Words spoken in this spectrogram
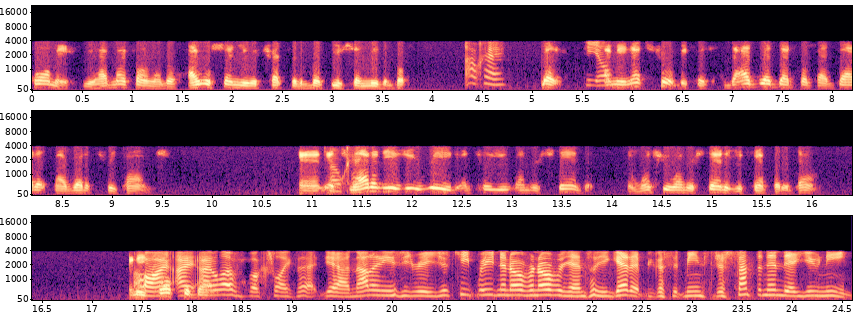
call me. You have my phone number. I will send you a check for the book. You send me the book. okay. Really. Deal. I mean, that's true because I've read that book. I've got it, and I've read it three times. And it's Okay. not an easy read until you understand it. And once you understand it, you can't put it down. And oh, I, I, I love books like that. Yeah, not an easy read. You just keep reading it over and over again until you get it because it means there's something in there you need.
